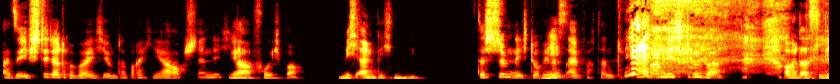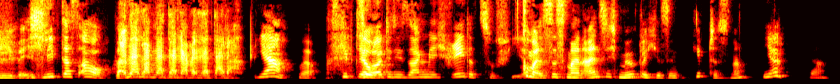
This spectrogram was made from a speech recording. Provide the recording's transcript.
Also ich stehe da drüber, ich unterbreche ja auch ständig. Ja, furchtbar. Mich eigentlich nie. Das stimmt nicht, du Nee? redest einfach dann drüber mich drüber. Oh, das liebe ich. Ich liebe das auch. Ja, Ja. es gibt ja So. Leute, die sagen mir, ich rede zu viel. Guck mal, es ist mein einzig mögliches. Gibt es, ne? Ja. Ja.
